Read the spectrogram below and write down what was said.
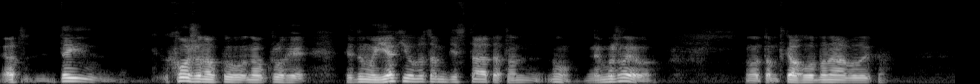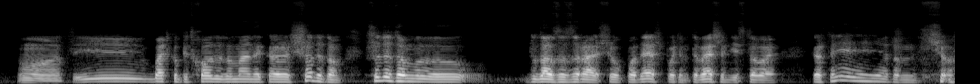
А та й ходжу навкруги, навкруги. Ти думаю, як його там дістати? Там, ну, неможливо. О, там така глибина велика. От. І батько підходить до мене і каже, що ти там, що ти там е, туди зазираєш, що впадеш, потім тебе ще діставай. Каже, та ні, ні, ні, там нічого.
